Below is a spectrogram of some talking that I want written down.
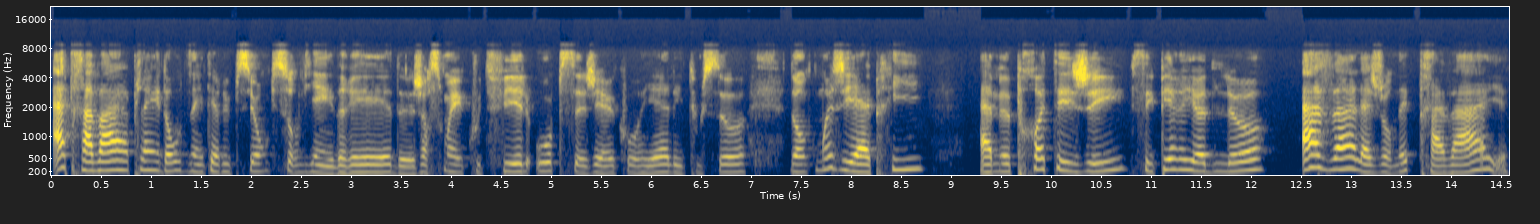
à travers plein d'autres interruptions qui surviendraient, de je reçois un coup de fil, oups, j'ai un courriel et tout ça. Donc, moi, j'ai appris à me protéger ces périodes-là avant la journée de travail.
